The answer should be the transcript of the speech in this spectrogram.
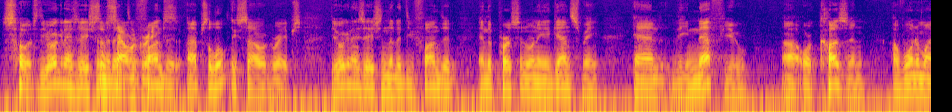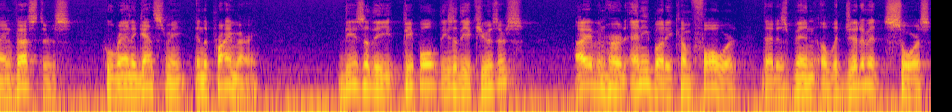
So it's the organization So that I defunded. grapes. Absolutely sour grapes. The organization that I defunded and the person running against me and the nephew uh, or cousin of one of my investors who ran against me in the primary. These are the people, these are the accusers. I haven't heard anybody come forward that has been a legitimate source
